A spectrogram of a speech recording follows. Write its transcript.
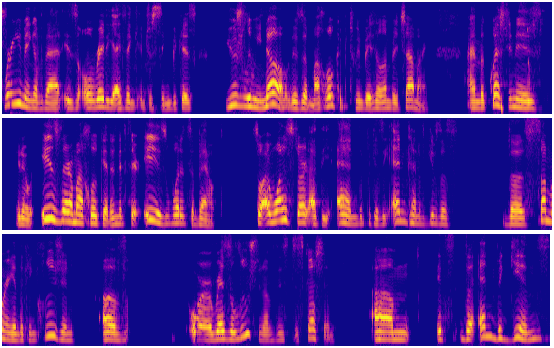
framing of that is already, I think, interesting because usually we know there's a machloket between Beit Hillel and Beit Shammai. And the question is, you know, is there a machloket? And if there is, what it's about. So I want to start at the end because the end kind of gives us the summary and the conclusion of or a resolution of this discussion. Um, it's the end begins.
